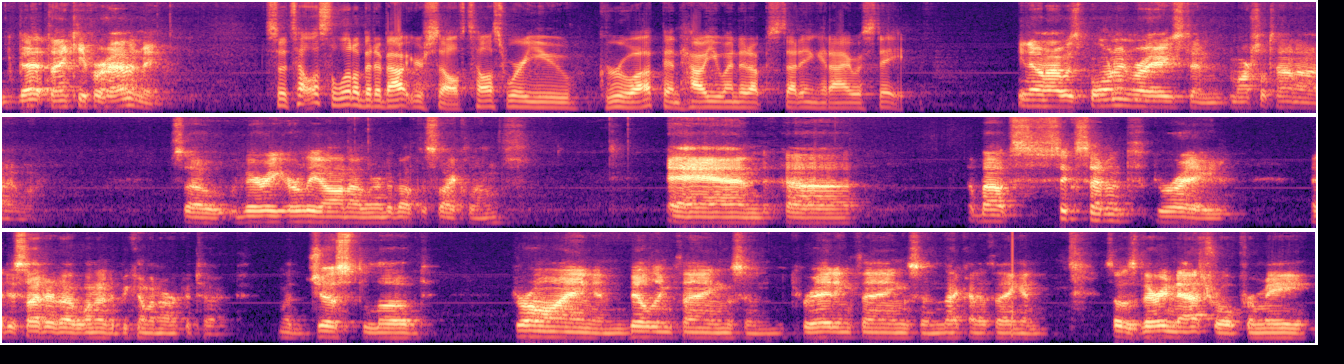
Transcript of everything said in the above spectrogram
You bet. Thank you for having me. So tell us a little bit about yourself. Tell us where you grew up and how you ended up studying at Iowa State. You know, I was born and raised in Marshalltown, Iowa. So very early on, I learned about the Cyclones and uh, about sixth, seventh grade, I decided I wanted to become an architect. I just loved drawing and building things and creating things and that kind of thing. And so it was very natural for me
